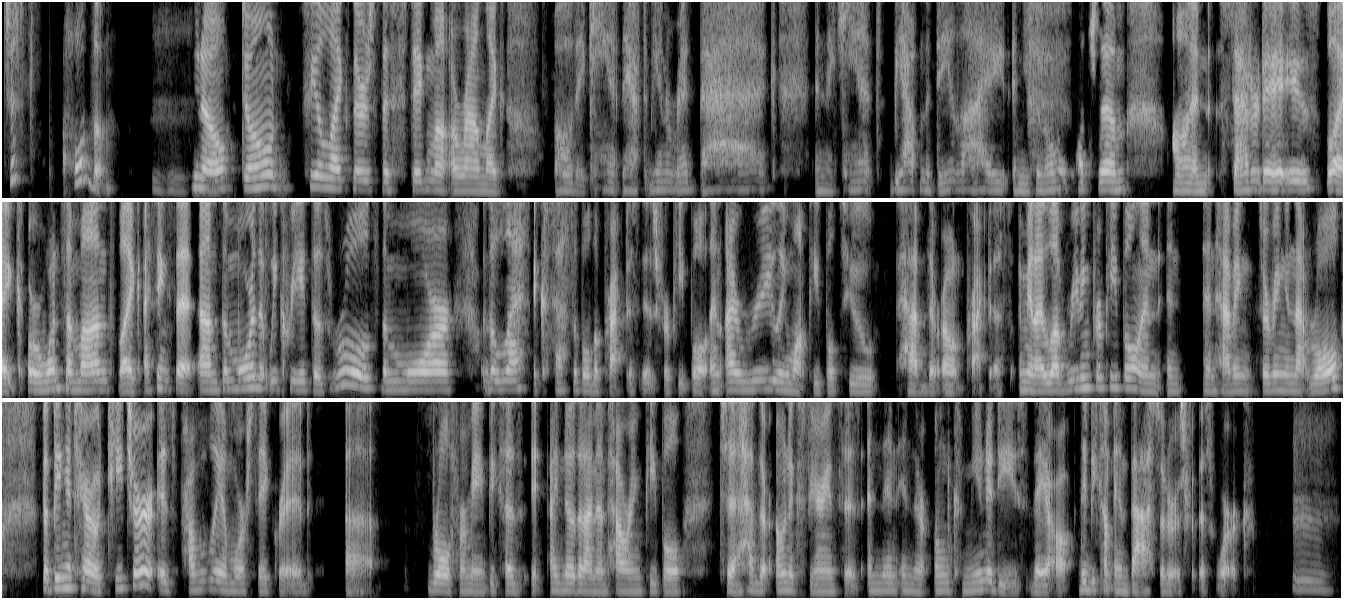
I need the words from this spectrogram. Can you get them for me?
just hold them. Mm-hmm. You know, don't feel like there's this stigma around like, oh, they can't, they have to be in a red bag and they can't be out in the daylight and you can only touch them on Saturdays, like, or once a month. Like, I think that um, the more that we create those rules, the more, the less accessible the practice is for people. And I really want people to have their own practice. I mean, I love reading for people and, and, and having, serving in that role, but being a tarot teacher is probably a more sacred uh, role for me because it, I know that I'm empowering people to have their own experiences and then in their own communities they are they become ambassadors for this work. Mm.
